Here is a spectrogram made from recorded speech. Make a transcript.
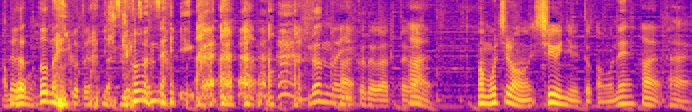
あだからどんないいことがあったんですか、どんな一郎いいどんないいことがあったか。はい。まあもちろん収入とかもね。はいはい。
